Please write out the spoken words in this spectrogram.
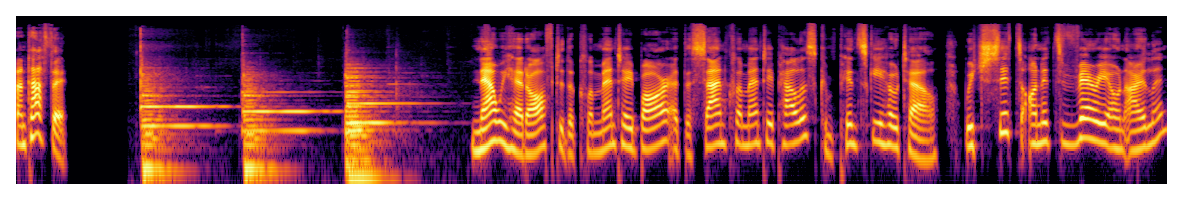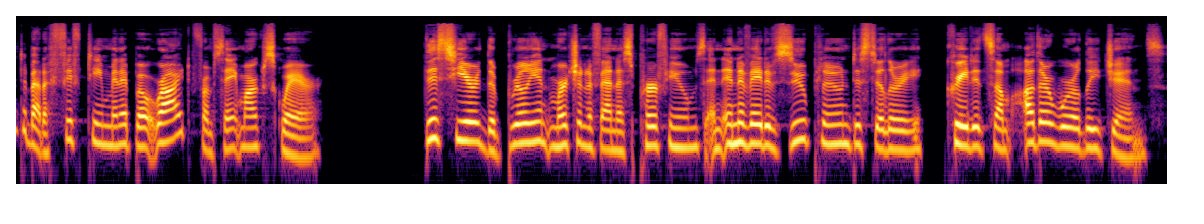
Fantastic. Now we head off to the Clemente Bar at the San Clemente Palace Kempinski Hotel, which sits on its very own island, about a 15 minute boat ride from St. Mark's Square. This year, the brilliant Merchant of Venice perfumes and innovative Zu Plun distillery created some otherworldly gins.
